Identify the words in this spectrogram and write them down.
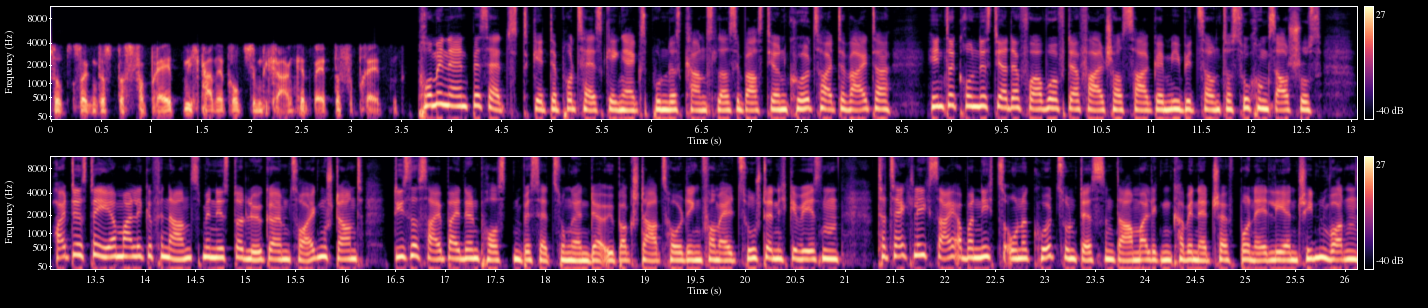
sozusagen das, das Verbreiten, ich kann ja trotzdem die Krankheit weiter verbreiten. Prominent besetzt geht der Prozess gegen Ex-Bundeskanzler Sebastian Kurz heute weiter. Hintergrund ist ja der Vorwurf der Falschaussage im Ibiza-Untersuchungsausschuss. Heute ist der ehemalige Finanzminister Löger im Zeugenstand. Dieser sei bei den Postenbesetzungen der ÖBAG Staatsholding formell zuständig gewesen. Tatsächlich sei aber nichts ohne Kurz und dessen damaligen Kabinettschef Bonelli entschieden worden.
